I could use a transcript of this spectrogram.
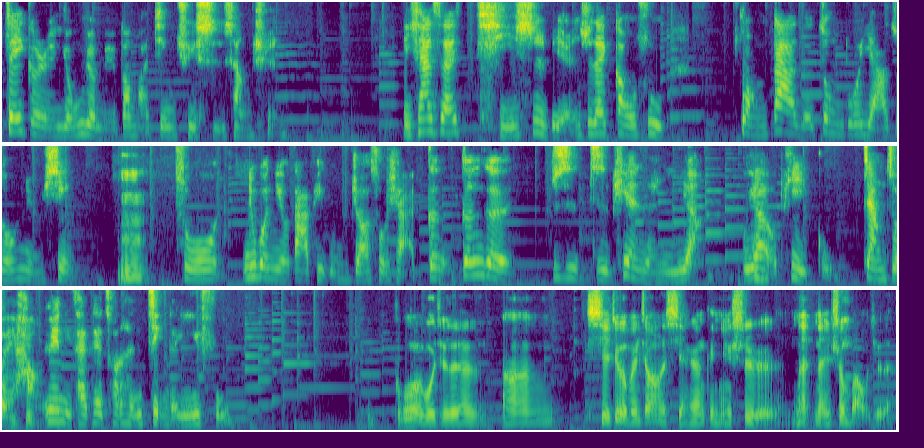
这个人永远没办法进去时尚圈。你现在是在歧视别人，是在告诉广大的众多亚洲女性，嗯，说如果你有大屁股，你就要瘦下来，跟跟个就是纸片人一样，不要有屁股，嗯、这样最好，因为你才可以穿很紧的衣服。不过我觉得，嗯。写这个文章的显然肯定是男男生吧？我觉得。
